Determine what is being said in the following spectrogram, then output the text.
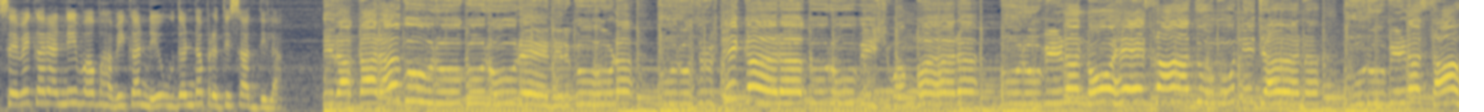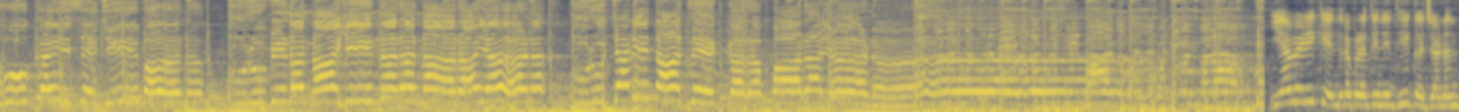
सेवेकऱ्यांनी व भाविकांनी उदंड प्रतिसाद दिला. निराकार गुरु गुरु रे निर्गुण गुरु सृष्टिकर गुरु विश्वंभर। गुरु विण नो हे साधु मुनि जन गुरु विण साहू कैसे जीवन। गुरु विण नाही नर नारायण गुरु चरिताचे कर पारायण। यावेळी केंद्र प्रतिनिधी गजानन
